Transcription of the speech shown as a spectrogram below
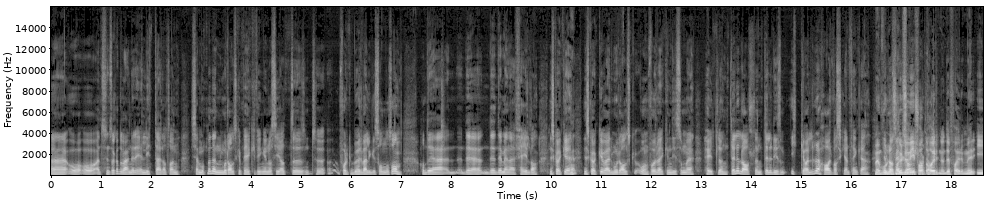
Uh, og, og, jeg syns at Werner er litt der at han kommer opp med den moralske pekefingeren og sier at uh, folk bør velge sånn og sånn. Og det, det, det, det mener jeg er feil, da. Vi skal, ikke, vi skal ikke være moralsk overfor verken de som er høytlønte eller lavtlønte, eller de som ikke allerede har vaskehjelp, tenker jeg. Men hvordan skulle vi fått ordnede former i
